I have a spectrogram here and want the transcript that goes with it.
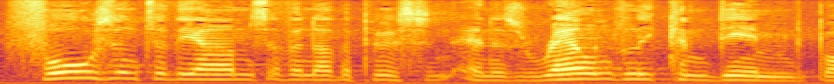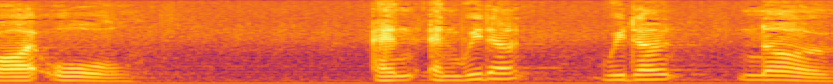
falls into the arms of another person and is roundly condemned by all. And, and we, don't, we don't know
